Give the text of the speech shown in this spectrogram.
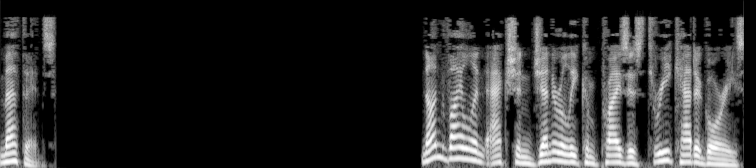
Methods. Nonviolent action generally comprises three categories,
